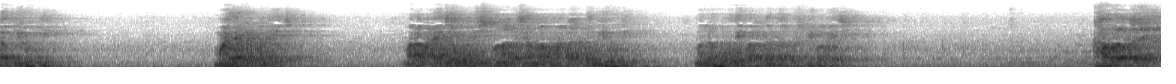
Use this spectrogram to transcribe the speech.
दमली होती. माझ्याकडे पण यायची. मला म्हणायचे ओबीसी पण आरक्षण मागू नका दमली होती. म्हणलं हो दे मला गंगा कृष्णी बघायची. घाबरवलं जायचं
